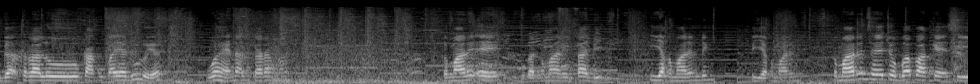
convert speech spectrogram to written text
nggak terlalu kaku kayak dulu ya. Wah enak sekarang mas. Kemarin eh bukan kemarin tadi. Iya kemarin ding. Iya kemarin. Kemarin saya coba pakai si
